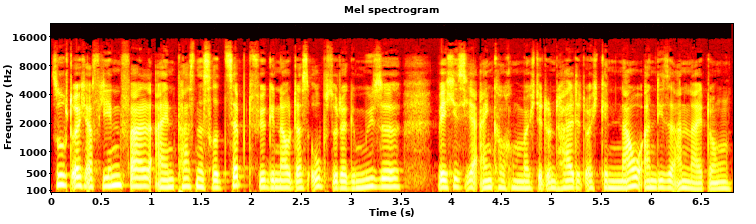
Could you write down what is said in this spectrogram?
sucht euch auf jeden Fall ein passendes Rezept für genau das Obst oder Gemüse, welches ihr einkochen möchtet und haltet euch genau an diese Anleitungen.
